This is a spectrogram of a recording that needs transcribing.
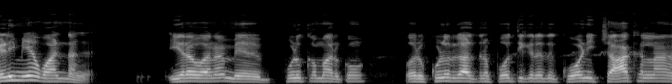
எளிமையாக வாழ்ந்தாங்க. இரவுனா மே புழுக்கமாக இருக்கும். ஒரு குளிர்காலத்தில் போத்திக்கிறது கோணி சாக்கெல்லாம்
